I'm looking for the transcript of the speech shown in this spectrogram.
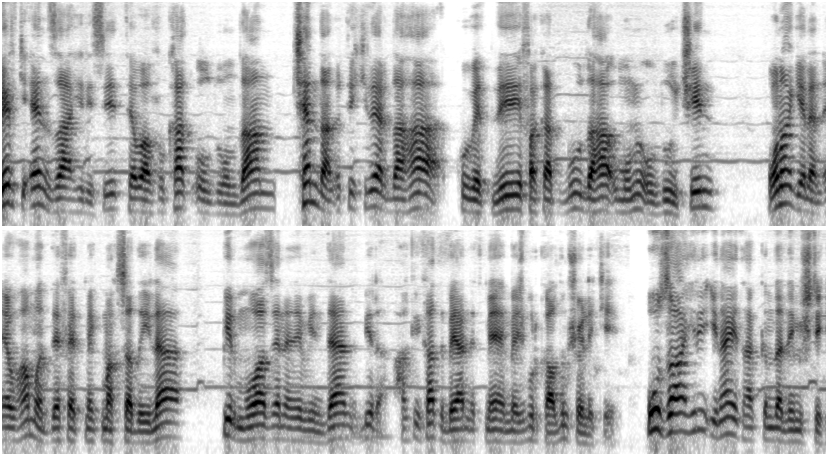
belki en zahirisi tevafukat olduğundan kendan ötekiler daha kuvvetli fakat bu daha umumi olduğu için ona gelen evhamı def etmek maksadıyla bir muvazene evinden bir hakikat beyan etmeye mecbur kaldım şöyle ki. O zahiri inayet hakkında demiştik.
